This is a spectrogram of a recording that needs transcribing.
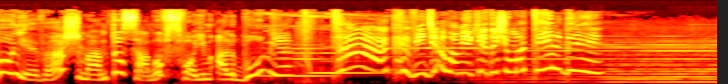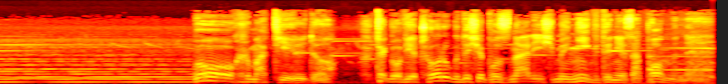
Ponieważ mam to samo w swoim albumie. Tak, widziałam je kiedyś u Matyldy. Och, Matildo, tego wieczoru, gdy się poznaliśmy, nigdy nie zapomnę.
